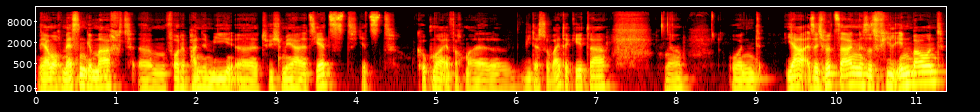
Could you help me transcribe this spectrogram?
wir haben auch Messen gemacht, ähm, vor der Pandemie äh, natürlich mehr als jetzt. Jetzt gucken wir einfach mal, wie das so weitergeht da. Ja. Und ja, also ich würde sagen, es ist viel inbound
